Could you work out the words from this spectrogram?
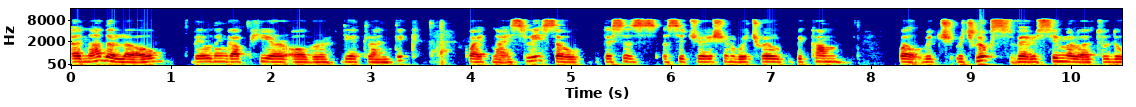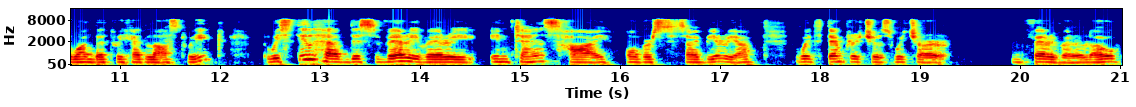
another low building up here over the Atlantic quite nicely. So this is a situation which will become, well, which, which looks very similar to the one that we had last week. We still have this very, very intense high over Siberia with temperatures which are very, very low.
